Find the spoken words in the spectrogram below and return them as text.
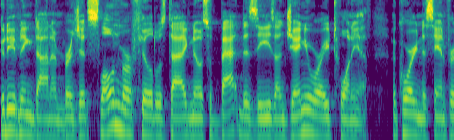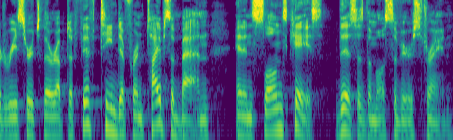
Good evening, Don and Bridget. Sloan Murfield was diagnosed with Batten disease on January 20th. According to Sanford research, there are up to 15 different types of Batten, and in Sloan's case, this is the most severe strain.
